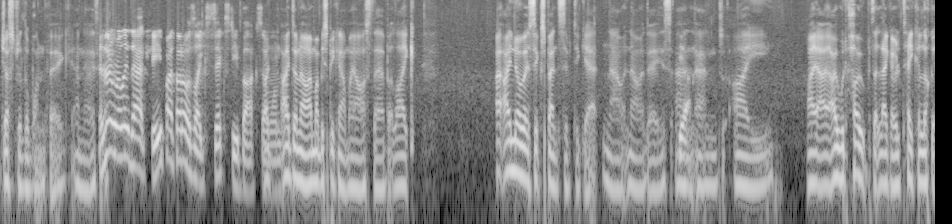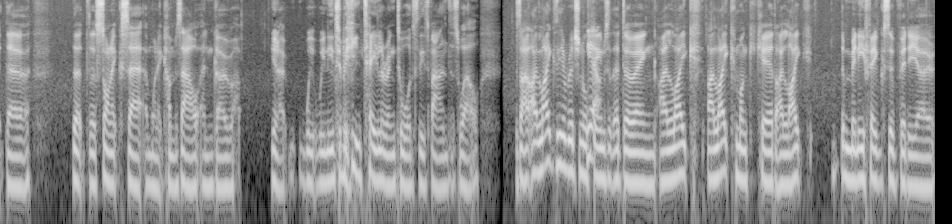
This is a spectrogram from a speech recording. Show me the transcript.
just for the one fig. And I Is think it really that cheap? I thought it was like sixty bucks I, one. I don't know, I might be speaking out my ass there, but like I, I know it's expensive to get now nowadays and, Yeah. and I I I I would hope that Lego take a look at the the the Sonic set and when it comes out and go, you know, we, we need to be tailoring towards these fans as well. Because I, I like the original Yeah. themes that they're doing. I like I like Monkey Kid. I like the minifigs of VIDIYO.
